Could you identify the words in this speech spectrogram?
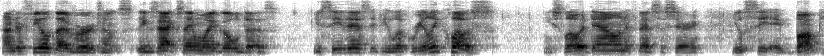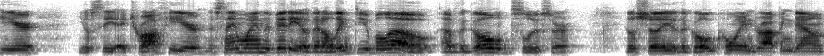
under field divergence the exact same way gold does. You see this? If you look really close, you slow it down if necessary, you'll see a bump here You'll see a trough here, the same way in the video that I'll link to you below of the gold sluicer. He'll show you the gold coin dropping down.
